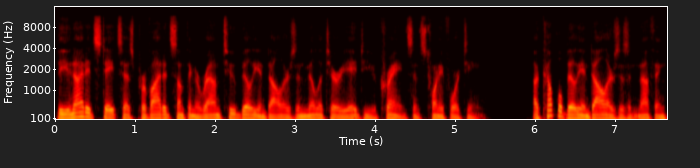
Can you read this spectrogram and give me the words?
The United States has provided something around $2 billion in military aid to Ukraine since 2014. A couple billion dollars isn't nothing,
